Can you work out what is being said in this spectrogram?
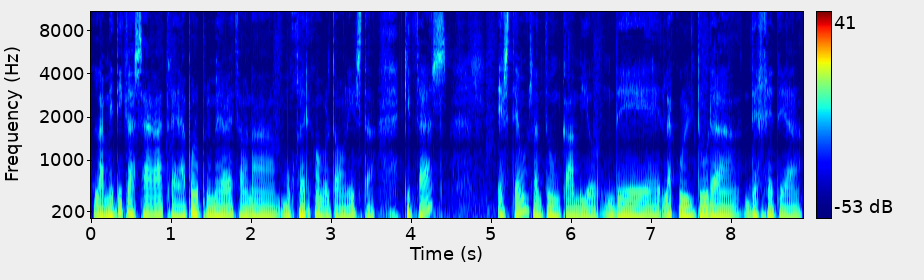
la mítica saga traerá por primera vez a una mujer como protagonista. Quizás estemos ante un cambio de la cultura de GTA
